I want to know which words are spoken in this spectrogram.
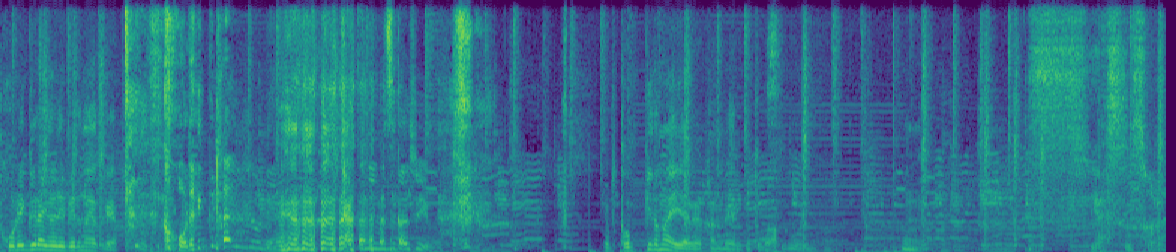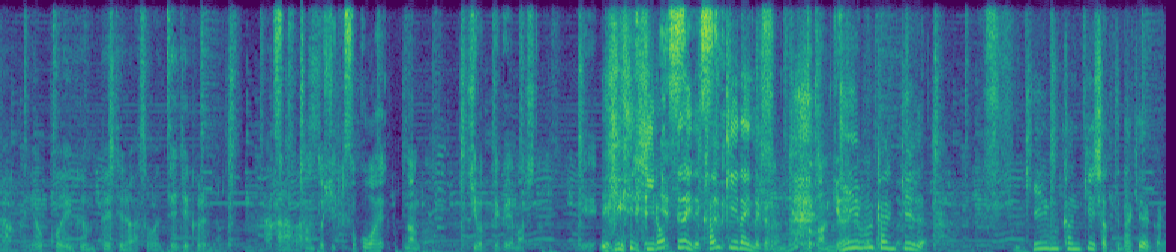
これぐらいのレベルのやつがやっぱ、これぐらいのね、逆に難しいわ。やっぱ突飛のない AI が考えることがす。ごいな。うん。いやすそれなんか横井軍平っていうのはそこ出てくるのなかなかちゃんとひそこはなんか拾ってくれました 拾ってないんだ関係ないんだから。ゲーム関係者。ゲーム関係者ってだけだから。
